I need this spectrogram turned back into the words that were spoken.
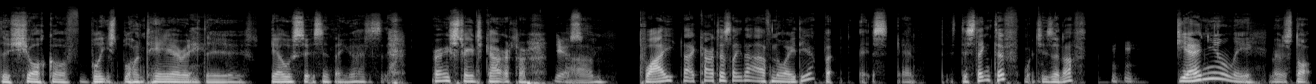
the shock of bleached blonde hair and the shell suits and things, that's a very strange character. yes, Um, why that character's like that, I have no idea. But it's, again, it's distinctive, which is enough. Genuinely, it's not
